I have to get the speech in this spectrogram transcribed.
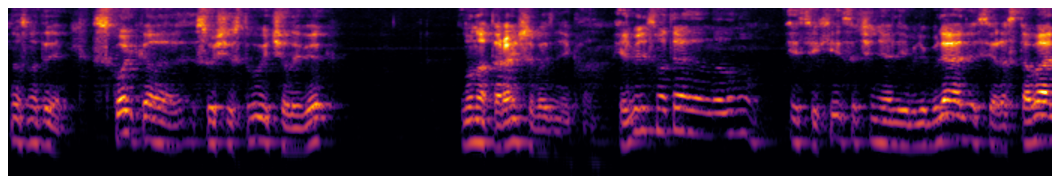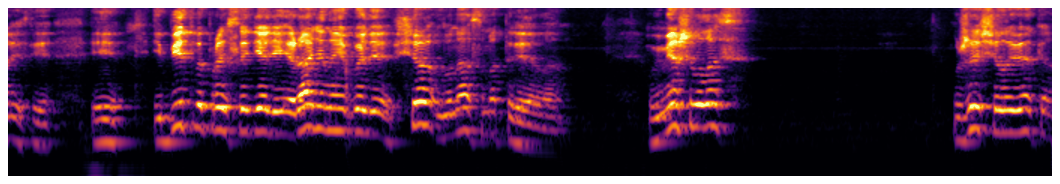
Ну смотри, сколько существует человек, Луна-то раньше возникла, и люди смотрели на Луну, и стихи сочиняли, и влюблялись, и расставались, и и, и битвы происходили, и раненые были, все Луна смотрела, вмешивалась в жизнь человека,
